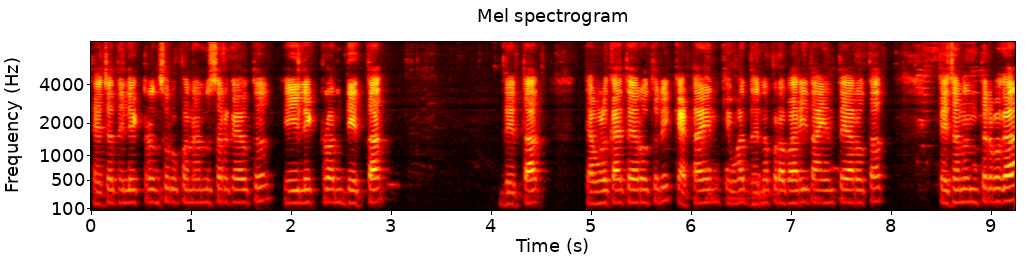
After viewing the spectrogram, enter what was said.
त्याच्यात इलेक्ट्रॉनचं स्वरूपानुसार काय होतं? हे इलेक्ट्रॉन देतात. देतात. त्यामुळे काय तयार होतं रे? कॅटायन किंवा धनप्रभारित आयन तयार होतात. त्याच्यानंतर बघा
